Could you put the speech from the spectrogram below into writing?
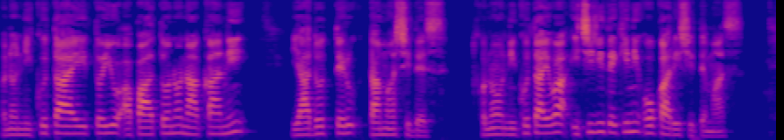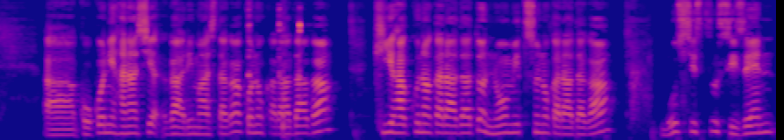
この肉体というアパートの中に宿っている魂です。この肉体は一時的にお借りしています。あここに話がありましたが、この体が、希薄な体と濃密の体が物質自然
